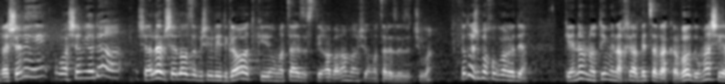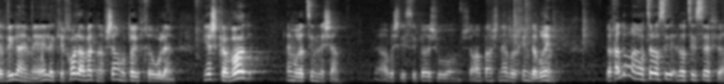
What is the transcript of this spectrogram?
והשני, הוא השם יודע שהלב שלו זה בשביל להתגאות, כי הוא מצא איזה סתירה ברמב"ם, שהוא מצא לזה איזה תשובה. הקדוש ברוך הוא כבר יודע. כי אינם נוטים אלא אחרי הבצע והכבוד, ומה שיביא להם מאלה, ככל אהבת נפשם, אותו יבחרו להם. יש כבוד, הם רצים לשם. אבא שלי סיפר שהוא שמע פעם שני אברכים מדברים. ואחד אומר, אני רוצה להוציא, להוציא ספר.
